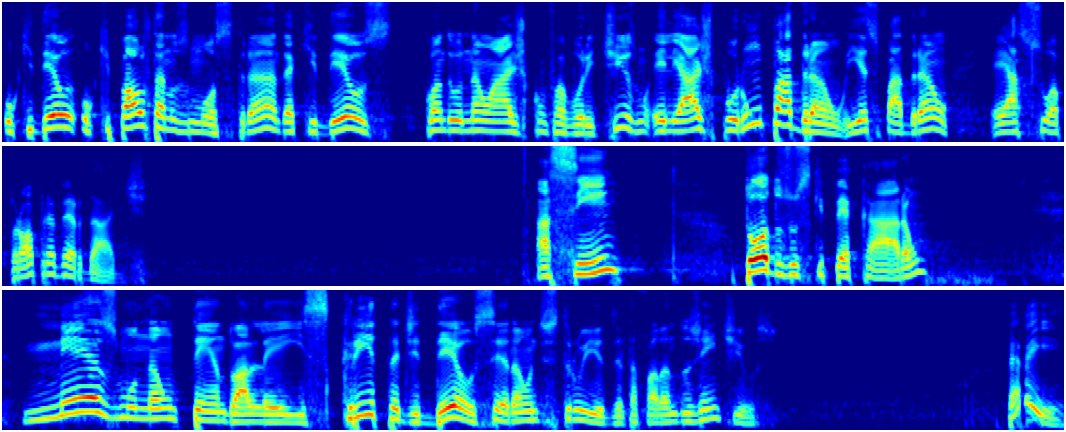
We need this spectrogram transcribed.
o que, Deus, o que Paulo está nos mostrando é que Deus, quando não age com favoritismo, ele age por um padrão, e esse padrão é a sua própria verdade. Assim, todos os que pecaram, mesmo não tendo a lei escrita de Deus, serão destruídos. Ele está falando dos gentios. Espera aí,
